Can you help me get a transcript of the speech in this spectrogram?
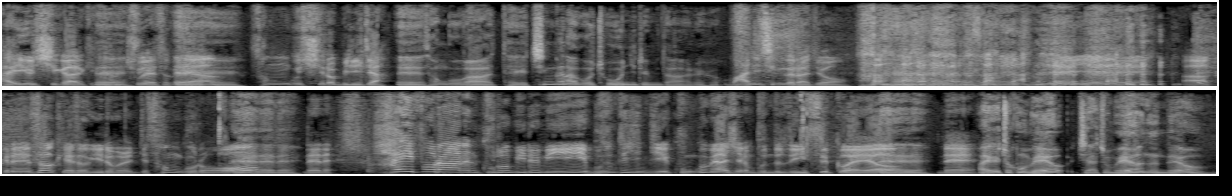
아이유 씨가 이렇게 네. 강추해서 그냥 네, 네. 성구 씨로 밀자. 네, 성구가 되게 친근하고 좋은 이름이다. 그래서 많이 친근하죠. 예, 예, 예. 아, 그래서 계속 이름을 이제 성구로. 네네네. 네네. 하이퍼라는 그룹 이름이 무슨 뜻인지 궁금해 하시는 분들도 있을 거예요. 네네네. 네. 아 이게 조금 외워 제가 좀 외웠는데요.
